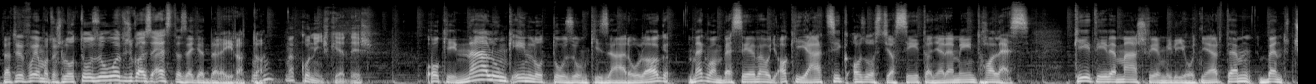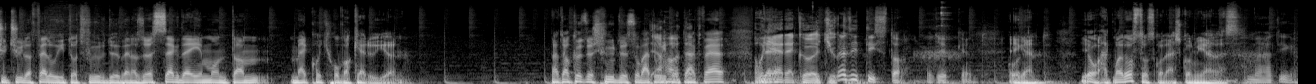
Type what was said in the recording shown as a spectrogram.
Tehát ő folyamatos lottózó volt, és akkor az, ezt az egyet beleíratta. Uh-huh. Akkor nincs kérdés. Oké, nálunk én lottózom kizárólag. Meg van beszélve, hogy aki játszik, az osztja szét a nyereményt, ha lesz. Két éve másfél milliót nyertem, bent csücsül a felújított fürdőben az összeg, de én mondtam meg, hogy hova kerüljön. Tehát a közös fürdőszobát Aha, újították fel. Hogy de... erre költjük. Ez itt tiszta egyébként. Igen. Jó, hát majd osztozkodáskor milyen lesz. Na, hát igen.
